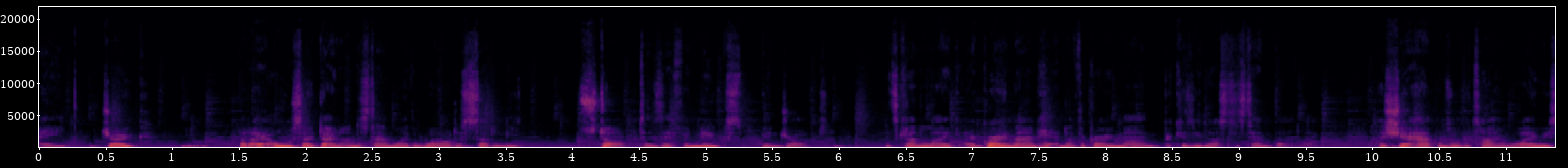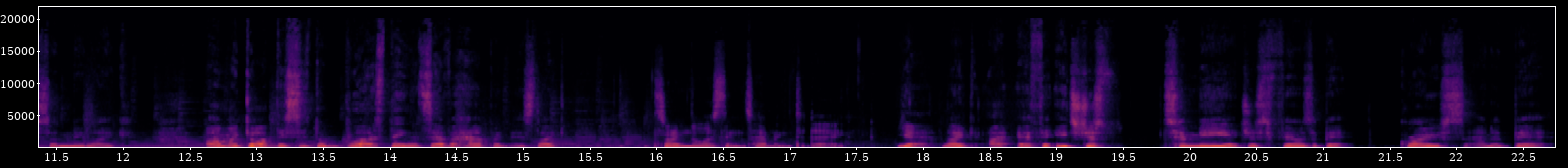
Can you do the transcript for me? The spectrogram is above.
a joke. But I also don't understand why the world has suddenly stopped as if a nuke's been dropped. It's kind of like a grown man hit another grown man because he lost his temper. Like, this shit happens all the time. Why are we suddenly like, oh my god, this is the worst thing that's ever happened? It's like, It's not even the worst thing that's happening today. Yeah, like I, it's just to me, it just feels a bit gross and a bit.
